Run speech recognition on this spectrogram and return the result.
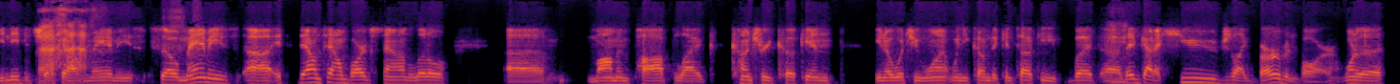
you need to check out Mammy's. So Mammy's, uh, it's downtown Bardstown, a little uh, mom and pop like country cooking. You know what you want when you come to Kentucky, but uh, mm-hmm. they've got a huge like bourbon bar, one of the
